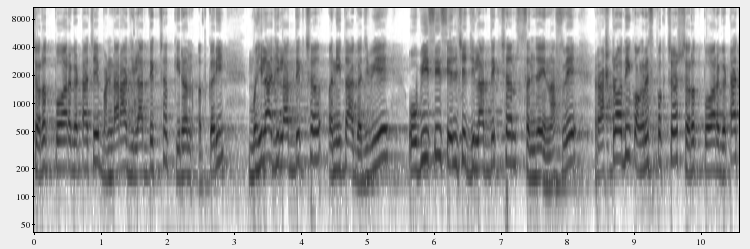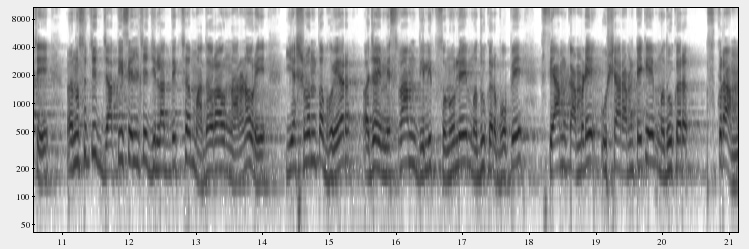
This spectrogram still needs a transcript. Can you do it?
शरद पवार गटाचे भंडारा जिल्हाध्यक्ष किरण अतकरी महिला जिल्हाध्यक्ष अनिता गजबिये ओबीसी सेलचे जिल्हाध्यक्ष संजय नासरे राष्ट्रवादी काँग्रेस पक्ष शरद पवार गटाचे अनुसूचित जाती सेलचे जिल्हाध्यक्ष माधवराव नारणवरे यशवंत भोयर अजय मेश्राम दिलीप सोनुले मधुकर भोपे श्याम कांबळे उषा रामटेके मधुकर सुकराम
